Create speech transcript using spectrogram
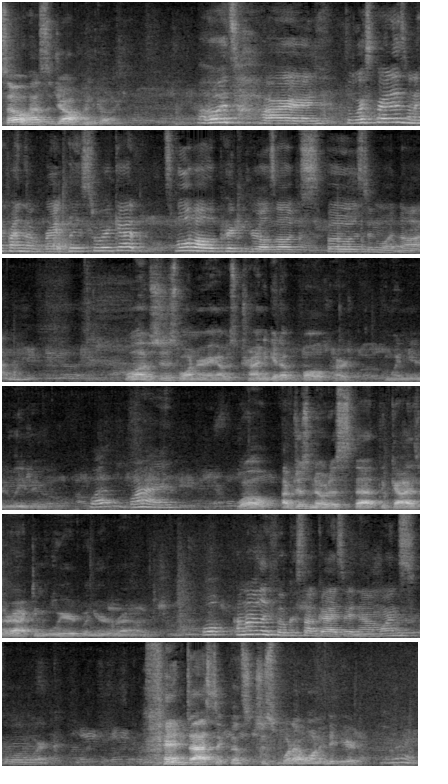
So, how's the job hunt going? Oh, it's hard. The worst part is when I find the right place to work at, it's full of all the perky girls all exposed and whatnot. Well, I was just wondering. I was trying to get a ballpark when you're leaving. What? Why? Well, I've just noticed that the guys are acting weird when you're around. Well, I'm not really focused on guys right now. I'm more on school and work. Fantastic. That's just what I wanted to hear. You're right.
